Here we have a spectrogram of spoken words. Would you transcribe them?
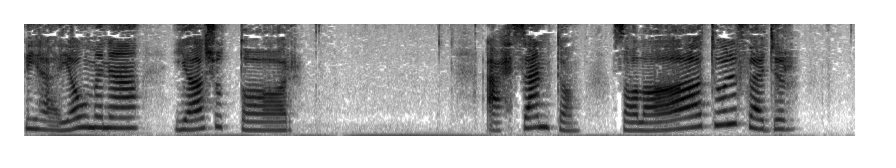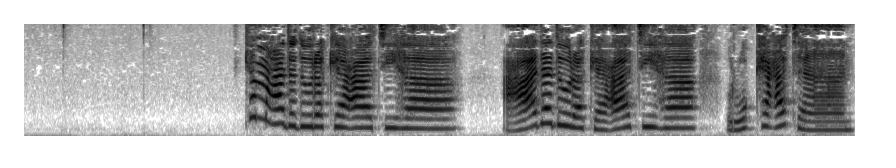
بها يومنا يا شطار؟ أحسنتم صلاة الفجر كم عدد ركعاتها؟ عدد ركعاتها ركعتان.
